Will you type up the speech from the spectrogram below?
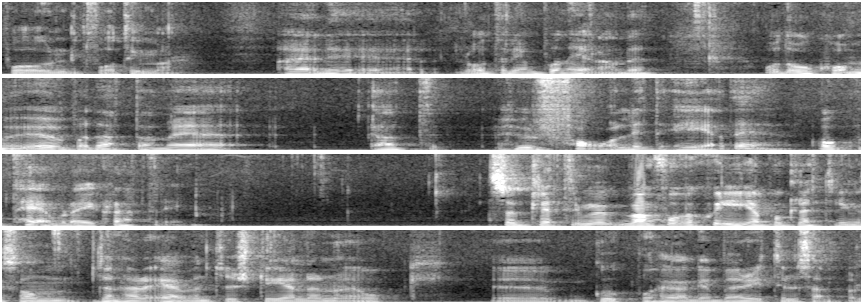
på under två timmar. Nej, det låter imponerande. Och då kommer vi över på detta med att hur farligt är det att tävla i klättring? Alltså klättring, man får väl skilja på klättring som den här äventyrsdelen och eh, gå upp på höga berg till exempel.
